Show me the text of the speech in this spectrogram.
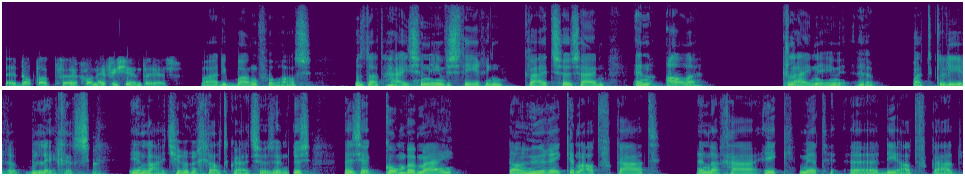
dat dat gewoon efficiënter is. Waar hij bang voor was, was dat hij zijn investering kwijt zou zijn en alle kleine uh, particuliere beleggers in Lightyear hun geld kwijt zou zijn. Dus hij zei, kom bij mij, dan huur ik een advocaat en dan ga ik met uh, die advocaat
